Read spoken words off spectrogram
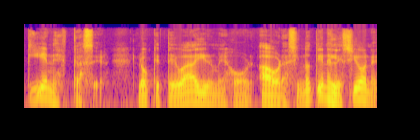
tienes que hacer, lo que te va a ir mejor. Ahora, si no tienes lesiones,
